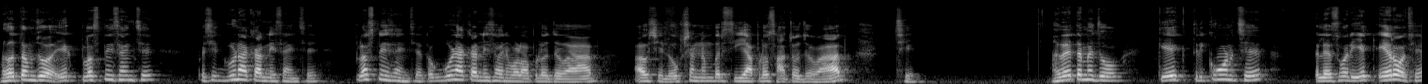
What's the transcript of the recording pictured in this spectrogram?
હવે તમે જુઓ, એક પ્લસની સાઇન છે, પછી ગુણાકારની સાઇન છે. પ્લસની સાઇન છે, તો ગુણાકારની સાઇનવાળો આપણો જવાબ આવશે. એટલે ઓપ્શન નંબર સી આપણો સાચો જવાબ છે. હવે તમે જુઓ કે એક ત્રિકોણ છે, એટલે સોરી એક એરો છે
